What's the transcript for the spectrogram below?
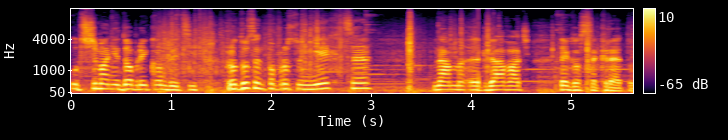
utrzymanie dobrej kondycji. Producent po prostu nie chce nam e, dawać tego sekretu.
